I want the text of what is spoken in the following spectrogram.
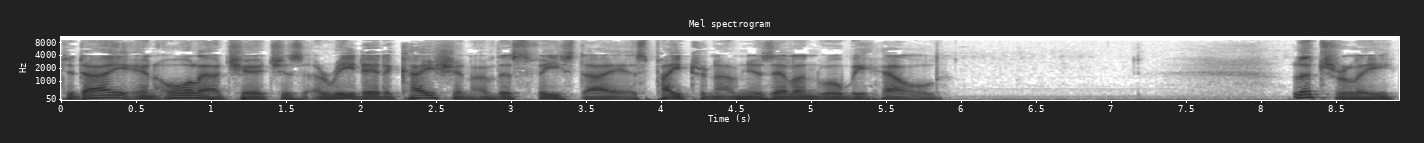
Today, in all our churches, a rededication of this feast day as patron of New Zealand will be held. Literally,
